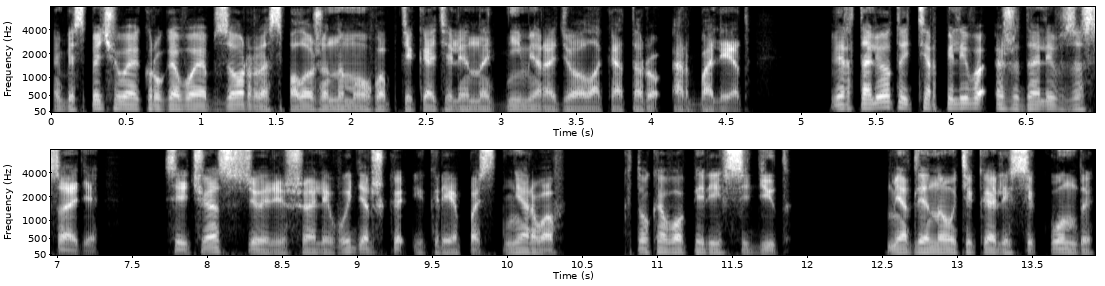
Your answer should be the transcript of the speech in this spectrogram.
обеспечивая круговой обзор расположенному в обтекателе над ними радиолокатору «Арбалет». Вертолеты терпеливо ожидали в засаде. Сейчас все решали выдержка и крепость нервов. Кто кого пересидит. Медленно утекали секунды,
